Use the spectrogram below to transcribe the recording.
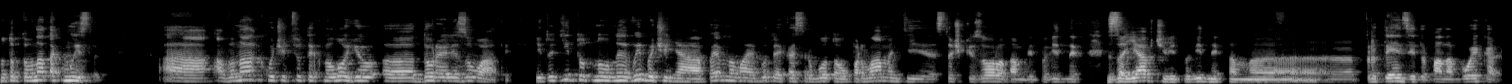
ну тобто вона так мислить. А, вона хоче цю технологію е, дореалізувати, і тоді тут ну не вибачення, а певно має бути якась робота у парламенті з точки зору там відповідних заяв чи відповідних там е, е, претензій до пана Бойка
